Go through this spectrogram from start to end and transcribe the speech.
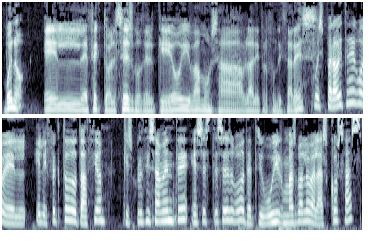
Bueno, el efecto, el sesgo del que hoy vamos a hablar y profundizar es... Pues para hoy traigo el, el efecto dotación, que es precisamente es este sesgo de atribuir más valor a las cosas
